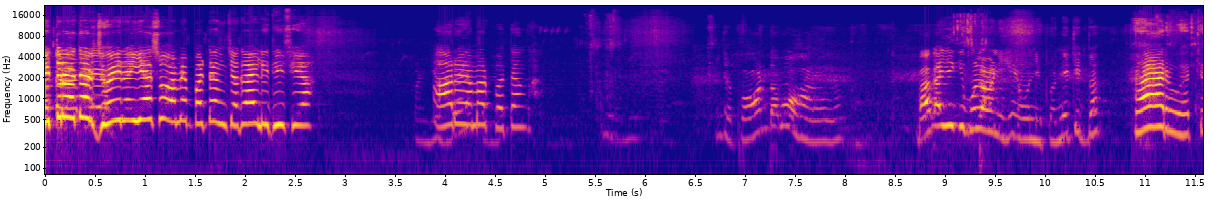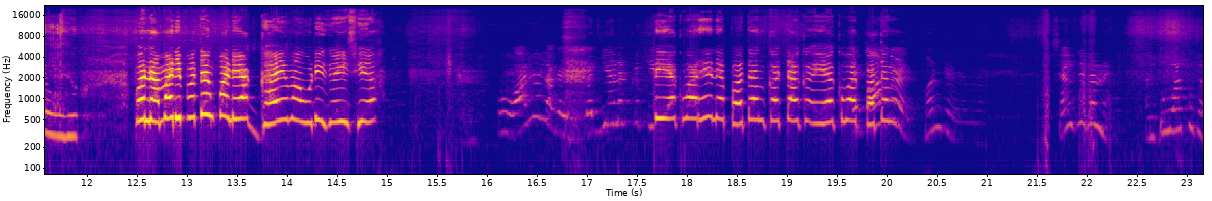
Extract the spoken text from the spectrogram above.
મિત્રો અત્યારે જોઈ રહ્યા છો અમે પતંગ ચગાવી લીધી છે. આ રે અમાર પતંગ. ફોન તો બહુ સારો બાગાજી કી બોલાવાની છે ઓલી પર નીતિત બા સારું હતું પણ અમારી પતંગ પણ એક ગાયમાં ઉડી ગઈ છે. એકવાર હે ને પતંગ કટાક એકવાર પતંગ. સેલ્ફી કરને. અને તું વાતું કર?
